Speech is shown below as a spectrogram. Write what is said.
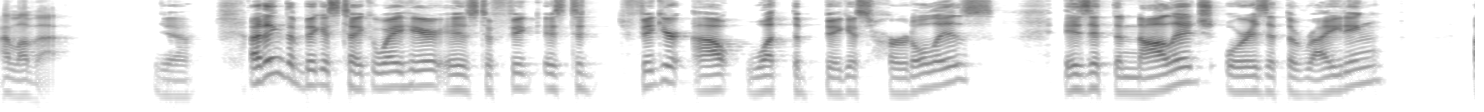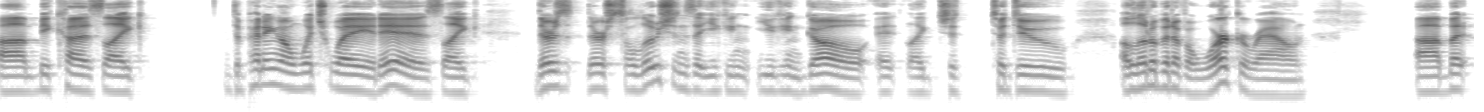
I love that. Yeah. I think the biggest takeaway here is to fig- is to figure out what the biggest hurdle is. Is it the knowledge or is it the writing? Um, because like depending on which way it is, like there's there's solutions that you can you can go and, like to to do a little bit of a workaround. Uh, but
